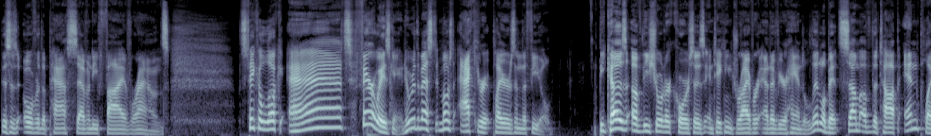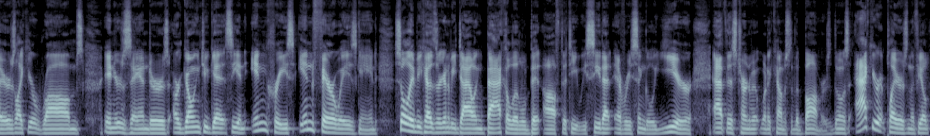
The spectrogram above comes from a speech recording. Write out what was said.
this is over the past 75 rounds. Let's take a look at fairways gained. Who are the best, most accurate players in the field? Because of the shorter courses and taking driver out of your hand a little bit, some of the top end players like your Rahms and your Xanders are going to get see an increase in fairways gained solely because they're going to be dialing back a little bit off the tee. We see that every single year at this tournament when it comes to the Bombers. The most accurate players in the field,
